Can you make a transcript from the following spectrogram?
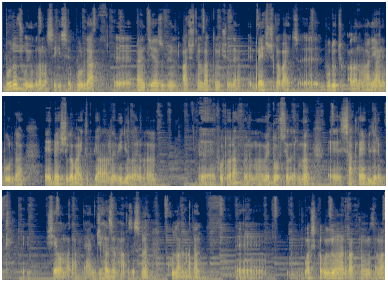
Bulut uygulaması ise burada e, ben cihazı dün açtım baktım içinde 5 GB e, bulut alanı var. Yani burada e, 5 GB'lık bir alanda videolarımı, e, fotoğraflarımı ve dosyalarımı e, saklayabilirim. E, şey olmadan yani cihazın hafızasını kullanmadan. E, başka uygulamalara baktığımız zaman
